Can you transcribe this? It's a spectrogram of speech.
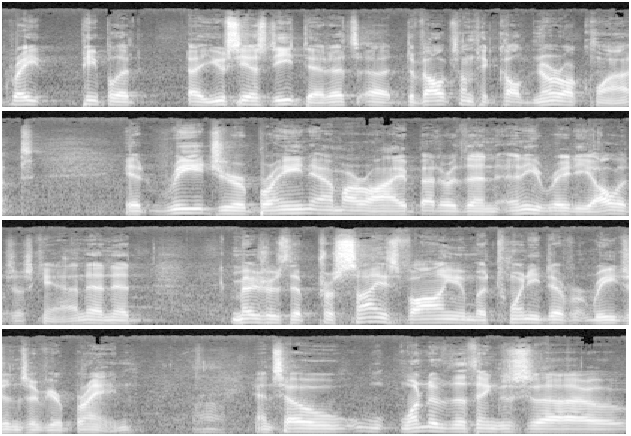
great people at uh, UCSD did. It's uh, developed something called NeuroQuant. It reads your brain MRI better than any radiologist can, and it measures the precise volume of 20 different regions of your brain. And so, w- one of the things uh,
